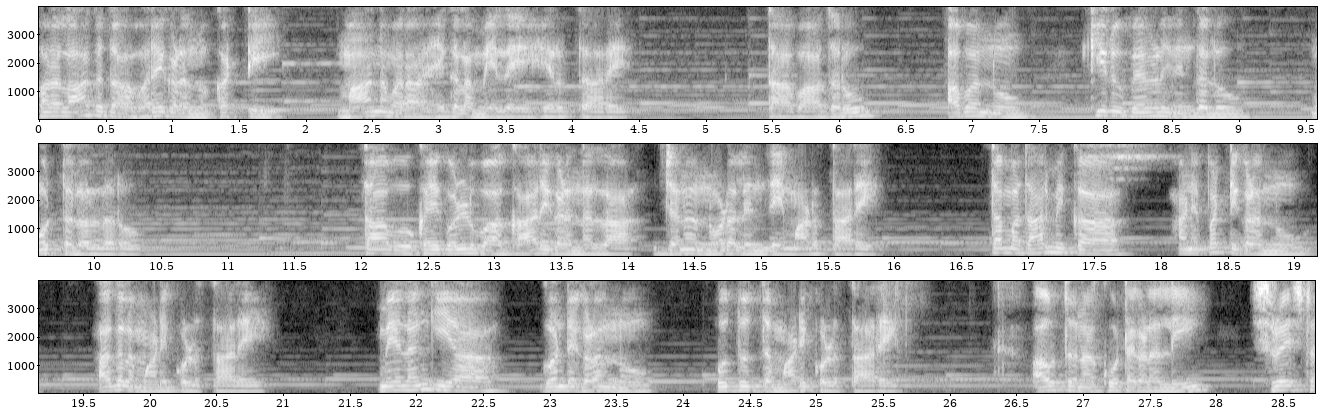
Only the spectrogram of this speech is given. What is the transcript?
ಹೊರಲಾಗದ ಹೊರೆಗಳನ್ನು ಕಟ್ಟಿ ಮಾನವರ ಹೆಗಲ ಮೇಲೆ ಹೇರುತ್ತಾರೆ. ತಾವಾದರೂ ಅವನ್ನು ಕಿರುಬೆರಳಿನಿಂದಲೂ ಮುಟ್ಟಲೊಲ್ಲರು. ತಾವು ಕೈಗೊಳ್ಳುವ ಕಾರ್ಯಗಳನ್ನೆಲ್ಲ ಜನ ನೋಡಲೆಂದೇ ಮಾಡುತ್ತಾರೆ. ತಮ್ಮ ಧಾರ್ಮಿಕ ಹಣೆಪಟ್ಟಿಗಳನ್ನು ಅಗಲ ಮಾಡಿಕೊಳ್ಳುತ್ತಾರೆ. ಮೇಲಂಗಿಯ ಗೊಂಡೆಗಳನ್ನು ಉದ್ದುದ್ದ ಮಾಡಿಕೊಳ್ಳುತ್ತಾರೆ. ಔತಣ ಕೂಟಗಳಲ್ಲಿ ಶ್ರೇಷ್ಠ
